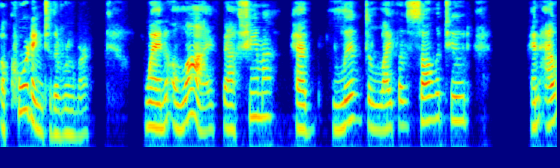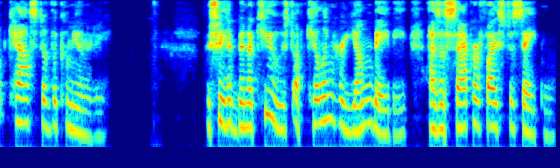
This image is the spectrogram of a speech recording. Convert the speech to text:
According to the rumor, when alive, Bathsheba had lived a life of solitude an outcast of the community. She had been accused of killing her young baby as a sacrifice to Satan.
